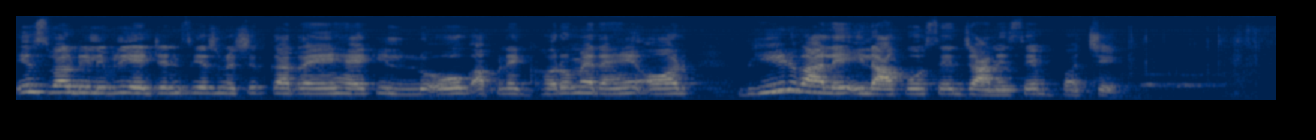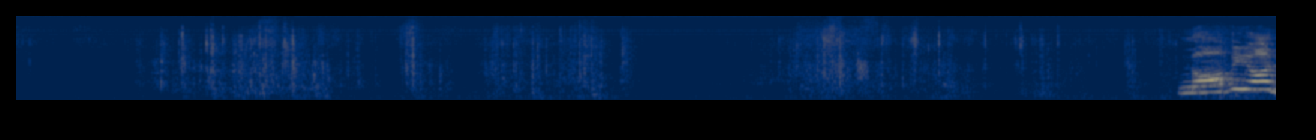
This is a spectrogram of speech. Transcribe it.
इस वक्त डिलीवरी एजेंट्स ये सुनिश्चित कर रहे हैं कि लोग अपने घरों में रहें और भीड़ वाले इलाकों से जाने से बचें। नौवीं और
